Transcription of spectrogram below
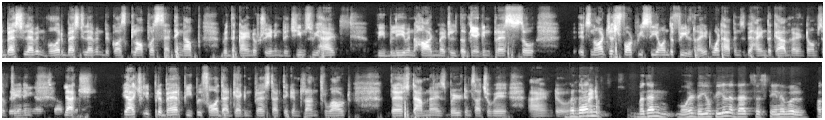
the best 11 were best 11 because Klopp was setting up with the kind of training regimes we had we believe in hard metal the gegen press so it's not just what we see on the field right what happens behind the camera in terms of training and stuff, we actually, we actually prepare people for that gegen press that they can run throughout. Their stamina is built in such a way, and uh, But the then, mental- but then, Mohit, do you feel that that's sustainable? Uh,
